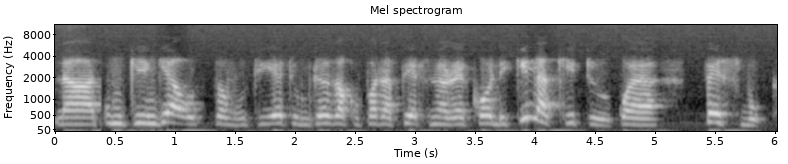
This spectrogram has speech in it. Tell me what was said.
na mkiingia tovuti yetu mtaweza kupata pia, tuna rekodi kila kitu kwa Facebook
